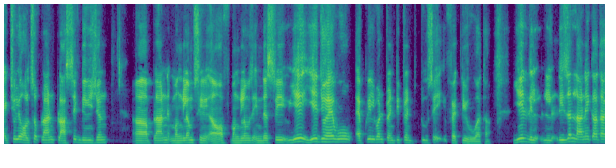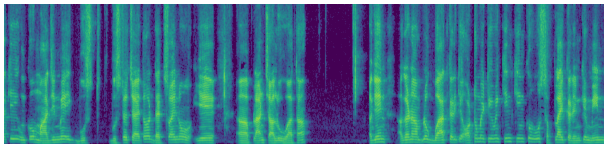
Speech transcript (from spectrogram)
actually also plan plastic division plan Mangalam of Mangalam industry ये ये जो है वो अप्रैल वन 2022 से इफ़ेक्टिव हुआ था। ये रीजन लाने का था कि उनको मार्जिन में एक बूस्ट बूस्टर चाहिए था और दैट्स वाई नो ये प्लान चालू हुआ था। अगेन अगर ना आप लोग बात करके ऑटोमेटिव में किन किन को वो सप्लाई करें, इनके मेन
